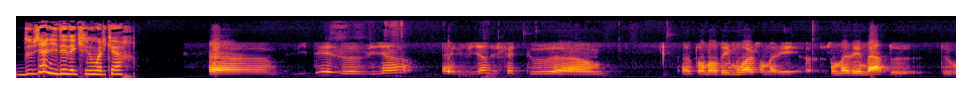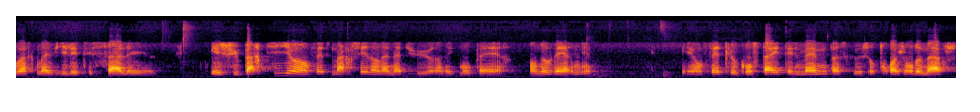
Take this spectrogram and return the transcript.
D'où vient l'idée des Clean Walker euh, L'idée, elle vient, elle vient du fait que euh, euh pendant des mois, j'en avais, j'en avais marre de, de voir que ma ville était sale et, et je suis parti en fait marcher dans la nature avec mon père en Auvergne. Et en fait, le constat était le même parce que sur trois jours de marche,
